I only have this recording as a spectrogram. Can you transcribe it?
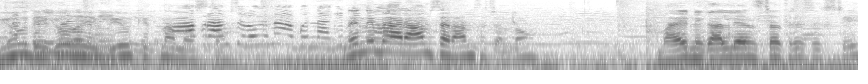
व्यू देखो भाई व्यू कितना मस्त आराम से लोगे ना अब नागिन नहीं नहीं मैं आराम से आराम से चल रहा हूँ। भाई निकाल लिया इंस्टा 360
